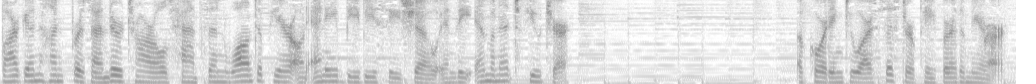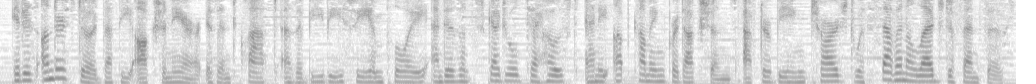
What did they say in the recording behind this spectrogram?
Bargain Hunt presenter Charles Hanson won't appear on any BBC show in the imminent future. According to our sister paper The Mirror, it is understood that the auctioneer isn't classed as a BBC employee and isn't scheduled to host any upcoming productions after being charged with seven alleged offences.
